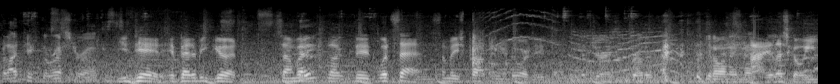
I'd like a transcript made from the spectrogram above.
but I picked the restaurant. You did. It better be good. Somebody, look, dude, what's that? Somebody's propping your door, dude. The Jersey, brother. Get on in there. All right, let's go eat.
